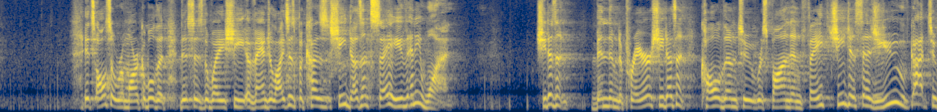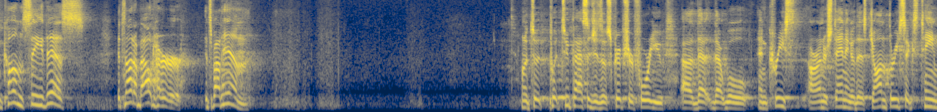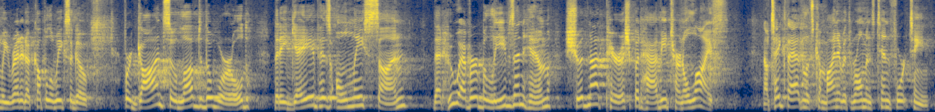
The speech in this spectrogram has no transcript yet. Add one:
It's also remarkable that this is the way she evangelizes because she doesn't save anyone. She doesn't bend them to prayer. She doesn't call them to respond in faith. She just says, You've got to come see this. It's not about her, it's about him. I want to put two passages of scripture for you uh, that, that will increase our understanding of this. John 3.16, we read it a couple of weeks ago. For God so loved the world that he gave his only Son that whoever believes in him should not perish but have eternal life. Now take that and let's combine it with Romans 10:14.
